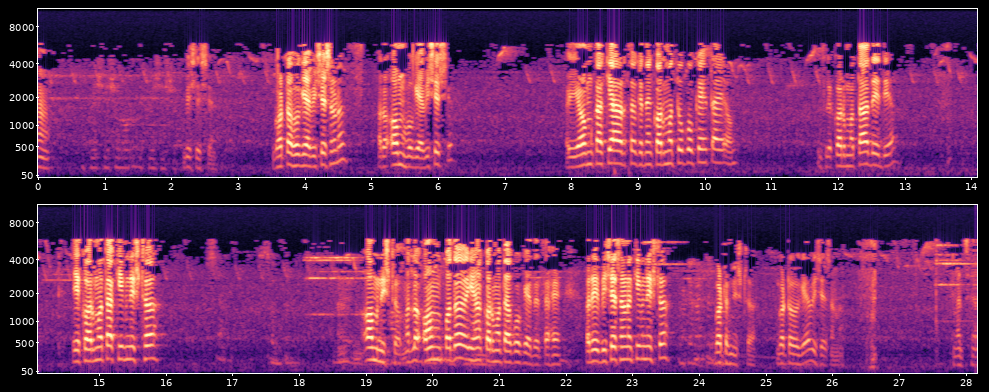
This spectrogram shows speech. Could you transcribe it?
हाँ। विशेष घट हो गया विशेषण और अम हो गया विशेष ये अम का क्या अर्थ कहते हैं कर्मत्व को कहता है अम। इसलिए कर्मता दे दिया। ये कर्मता किम निष्ठ? अमनिष्ठ। मतलब अम पद यहाँ कर्मता को कह देता है। और ये विशेषण किम निष्ठ? घटनिष्ठ। घट हो गया विशेषण। अच्छा।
